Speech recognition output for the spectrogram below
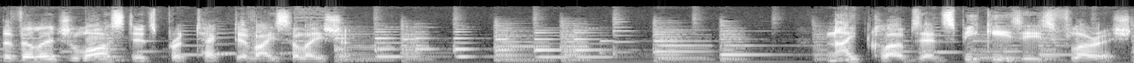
the village lost its protective isolation. Nightclubs and speakeasies flourished.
